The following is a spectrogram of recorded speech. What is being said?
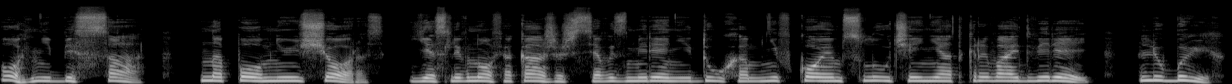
О, небеса! Напомню еще раз, если вновь окажешься в измерении духом, ни в коем случае не открывай дверей, любых,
